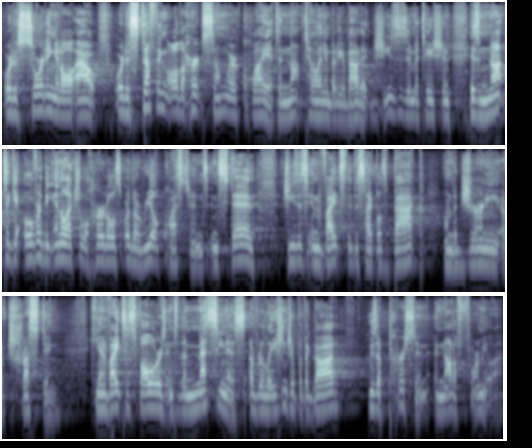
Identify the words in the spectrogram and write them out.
or to sorting it all out or to stuffing all the hurt somewhere quiet and not tell anybody about it. Jesus' invitation is not to get over the intellectual hurdles or the real questions. Instead, Jesus invites the disciples back on the journey of trusting. He invites his followers into the messiness of relationship with a God who's a person and not a formula.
